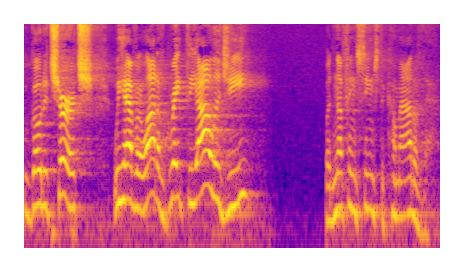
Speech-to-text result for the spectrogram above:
who go to church, we have a lot of great theology, but nothing seems to come out of that.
